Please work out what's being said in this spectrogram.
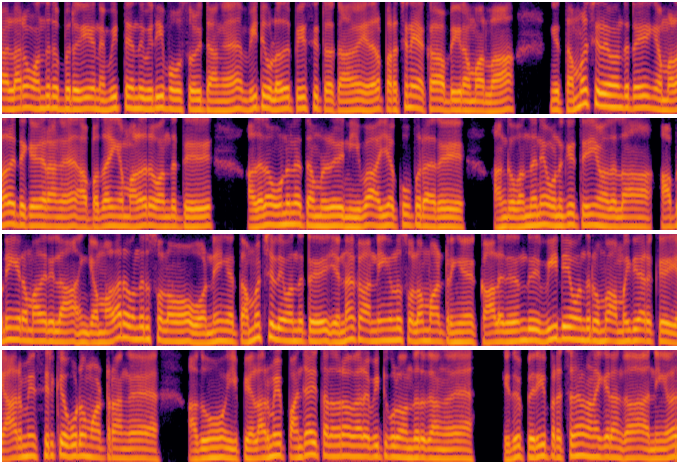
எல்லாரும் வந்துட்ட பிறகு என்னை வீட்டிலேருந்து வெளியே போக சொல்லிட்டாங்க. வீட்டுக்குள்ளே தான் பேசிட்டு இருக்காங்க. "எதனா பிரச்சனையாக்கா?" அப்படிங்கிற மாதிரிலாம் இங்கே தமிழ் தமிழ்ச்செல்வி வந்துட்டு இங்கே மலர்கிட்ட அப்போ தான் இங்கே மலர் வந்துட்டு, "அதெல்லாம் ஒன்றும் இல்லை தமிழ் நீ வா ஐயா கூப்பிட்றாரு அங்கே வந்தனே உனக்கே தெரியும் அதெல்லாம்." அப்படிங்கிற மாதிரிலாம் இங்கே மலரை வந்துட்டு சொல்லவும், உடனே இங்கே தமிழ்ச்செல்லி வந்துட்டு, "என்னக்கா நீங்களும் சொல்ல மாட்றீங்க? காலையிலேருந்து வீடே வந்து ரொம்ப அமைதியாக இருக்குது யாருமே சிரிக்க கூட மாட்டுறாங்க அதுவும் இப்போ எல்லாருமே பஞ்சாயத்து தலைவராக வேறு வீட்டுக்குள்ளே வந்திருக்காங்க. ஏதோ பெரிய பிரச்சனைன்னு நெனைக்கிறேன்க்கா. நீங்க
